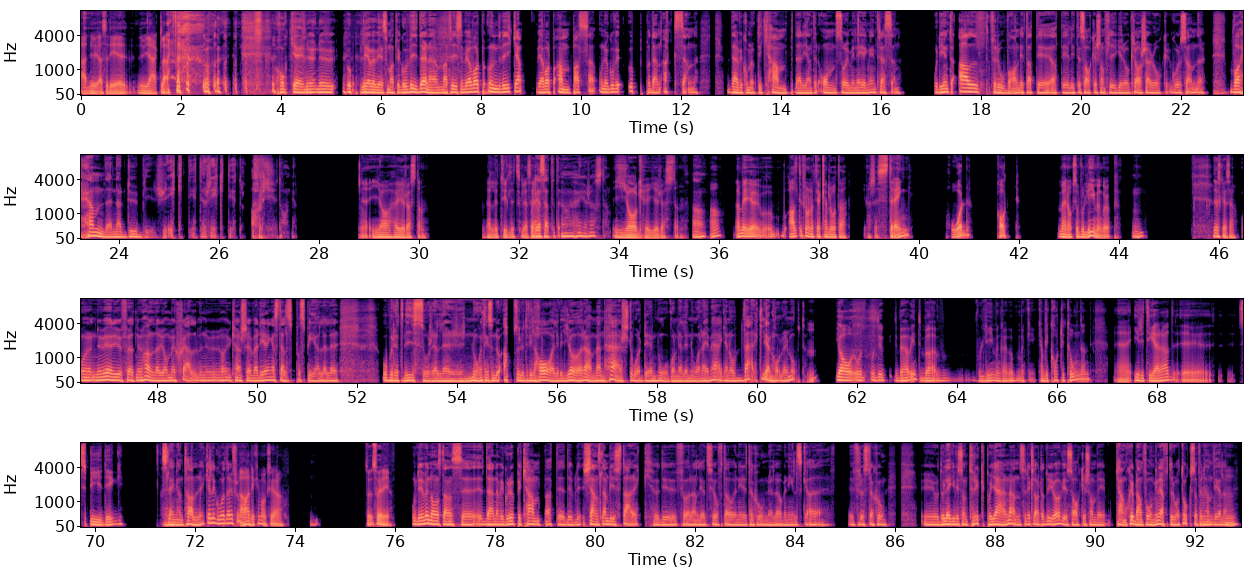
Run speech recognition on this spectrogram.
Ja, nu, alltså det är, nu jäklar. Okej, nu, nu upplever vi som att vi går vidare i den här matrisen. Vi har varit på undvika, vi har varit på anpassa och nu går vi upp på den axeln där vi kommer upp till kamp, där egentligen omsorg mina egna intressen. Och det är ju inte allt för ovanligt att det, att det är lite saker som flyger och kraschar och går sönder. Mm. Vad händer när du blir riktigt, riktigt arg, Daniel? Jag höjer rösten. Väldigt tydligt skulle jag säga. På det sättet? Ja, jag höjer rösten. Jag höjer rösten. Ja. ja. ja men jag, allt ifrån att jag kan låta kanske sträng, hård, kort, men också volymen går upp. Mm. Det ska jag säga. Och nu är det ju för att nu handlar det om mig själv. Nu har ju kanske värderingar ställts på spel eller orättvisor eller någonting som du absolut vill ha eller vill göra. Men här står det någon eller några i vägen och verkligen håller emot. Mm. Ja, och, och du, du, behöver inte bara volymen kan, kan bli kort i tonen, eh, irriterad, eh, spydig. Slänga en tallrik eller gå därifrån. Ja, det kan man också göra. Mm. Så, så är det ju. Och det är väl någonstans eh, där när vi går upp i kamp att det, det blir, känslan blir stark. Det föranleds ju ofta av en irritation eller av en ilska, eh, frustration. Eh, och då lägger vi sån tryck på hjärnan så det är klart att då gör vi ju saker som vi kanske ibland får ångra efteråt också för mm. den delen.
